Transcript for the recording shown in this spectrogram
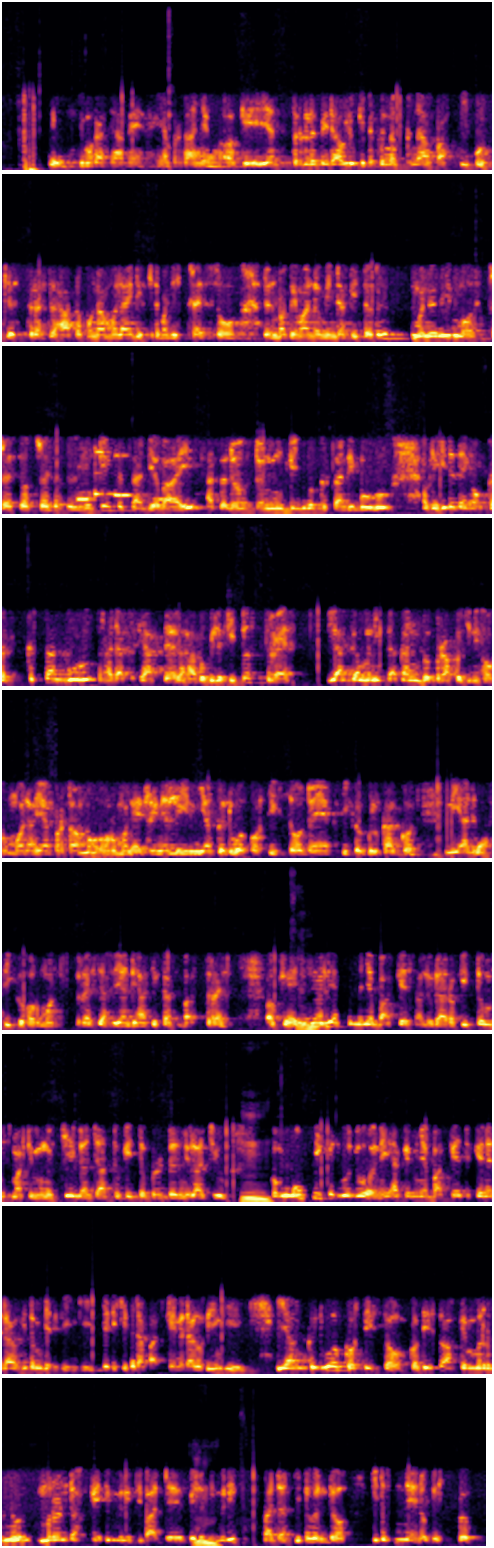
Okay, terima kasih Amir yang bertanya. Okey, yang terlebih dahulu kita kena kenal pasti punca stres lah ataupun nama lain dia kita panggil stresor dan bagaimana minda kita tu menerima stresor-stresor tu. Mungkin kesan dia baik atau dan, dan mungkin juga kesan dia buruk. Okey, kita tengok kesan buruk terhadap kesihatan lah apabila kita stres dia akan meningkatkan beberapa jenis hormon lah. Yang pertama hormon adrenalin, yang kedua kortisol dan yang ketiga glukagon. Ini adalah tiga hormon stres ya, yang dihasilkan sebab stres. Okey, okay. adrenalin akan menyebabkan salur darah kita semakin mengecil dan jantung kita berdenyut laju. Hmm. Kombinasi kedua-dua ni akan menyebabkan tekanan darah kita menjadi tinggi. Jadi kita dapat tekanan darah tinggi. Yang kedua kortisol. Kortisol akan merendahkan imuniti badan. Bila hmm. imuniti badan kita rendah, kita senang nak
